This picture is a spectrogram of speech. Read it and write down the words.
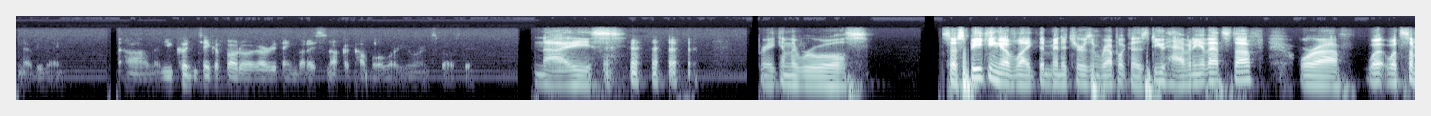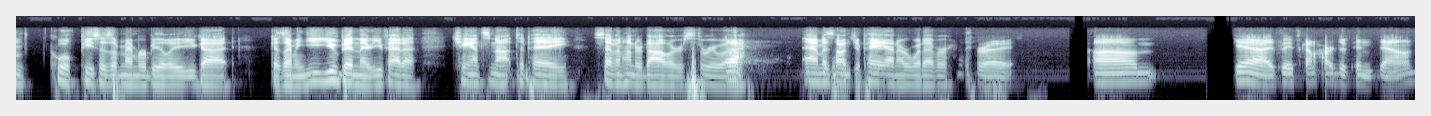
and everything. Um, and you couldn't take a photo of everything, but I snuck a couple where you weren't supposed to. Nice. Breaking the rules. So speaking of like the miniatures and replicas, do you have any of that stuff, or uh, what what's some cool pieces of memorabilia you got? Because I mean, you you've been there, you've had a chance not to pay seven hundred dollars through uh, Amazon Japan or whatever. Right. Um, yeah, it's it's kind of hard to pin down.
